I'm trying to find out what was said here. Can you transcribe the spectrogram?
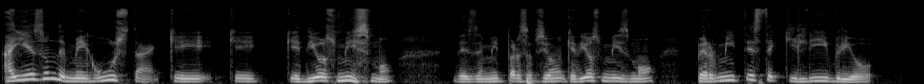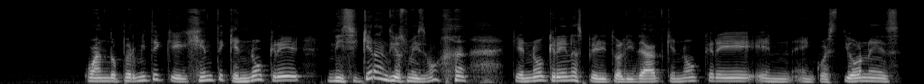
ahí es donde me gusta que, que, que, Dios mismo, desde mi percepción, que Dios mismo permite este equilibrio cuando permite que gente que no cree ni siquiera en Dios mismo, que no cree en la espiritualidad, que no cree en, cuestiones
